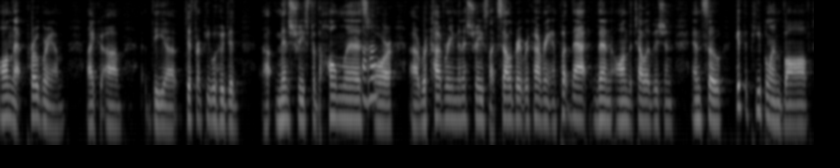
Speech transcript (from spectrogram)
on that program like um, the uh, different people who did uh, ministries for the homeless Uh-huh. or uh, recovery ministries like Celebrate Recovery and put that then on the television. And so get the people involved.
